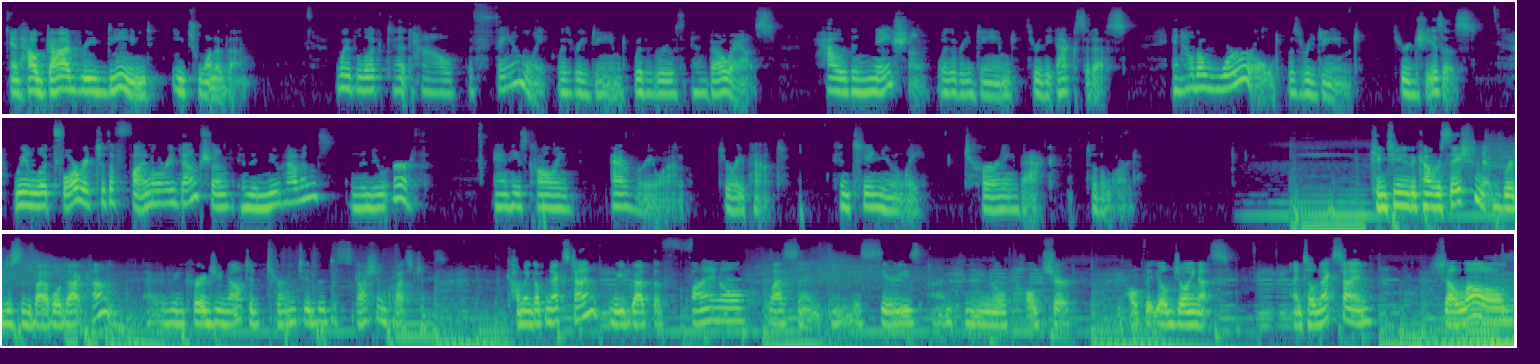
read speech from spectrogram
and how God redeemed each one of them. We've looked at how the family was redeemed with Ruth and Boaz, how the nation was redeemed through the Exodus, and how the world was redeemed through Jesus. We look forward to the final redemption in the new heavens and the new earth. And he's calling everyone to repent, continually turning back to the Lord. Continue the conversation at bridgestothebible.com. I would encourage you now to turn to the discussion questions. Coming up next time, we've got the final lesson in this series on communal culture. We hope that you'll join us. Until next time, Shalom.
